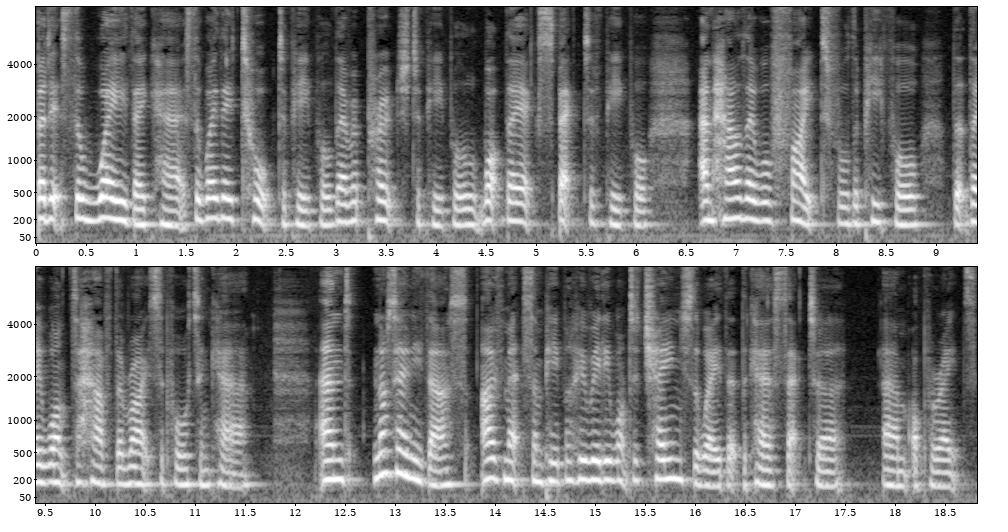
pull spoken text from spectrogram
but it's the way they care, it's the way they talk to people, their approach to people, what they expect of people, and how they will fight for the people that they want to have the right support and care. And not only that, I've met some people who really want to change the way that the care sector um, operates.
